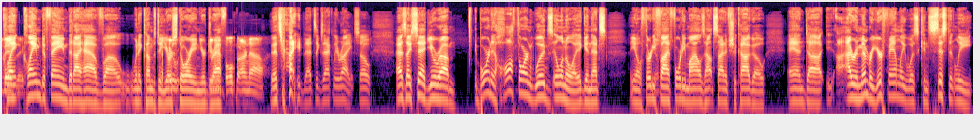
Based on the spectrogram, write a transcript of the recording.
claim, Amazing. claim to fame that I have uh, when it comes to your story and your draft both are now. that's right. That's exactly right. So, as I said, you're um, born in Hawthorn Woods, Illinois. Again, that's you know 35, 40 miles outside of Chicago. And uh, I remember your family was consistently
